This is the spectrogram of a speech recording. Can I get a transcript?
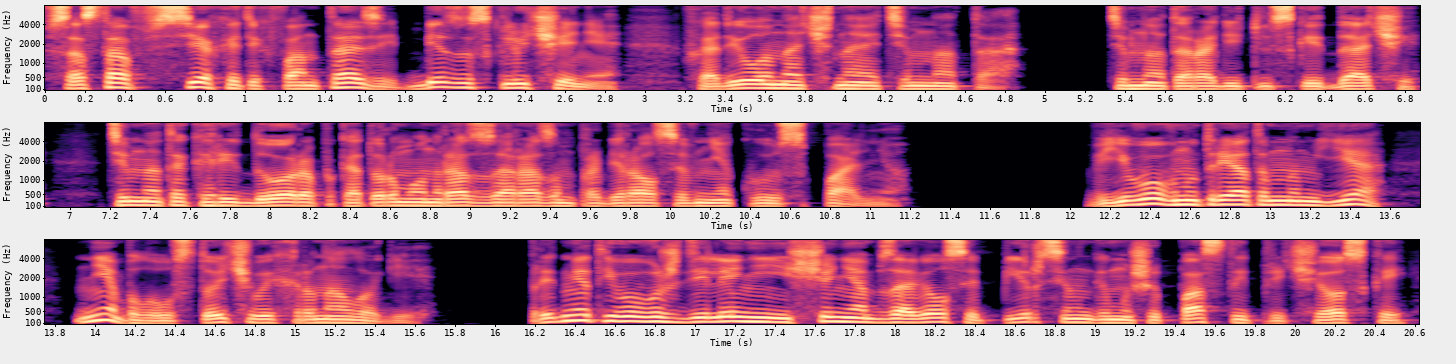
В состав всех этих фантазий, без исключения, входила ночная темнота. темнота родительской дачи, темнота коридора, по которому он раз за разом пробирался в некую спальню. В его внутриатомном «я» не было устойчивой хронологии. Предмет его вожделения еще не обзавелся пирсингом и шипастой прической,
